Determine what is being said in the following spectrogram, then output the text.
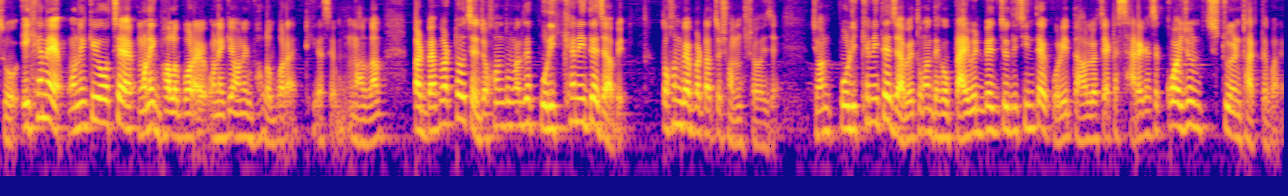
সো এখানে অনেকে হচ্ছে অনেক ভালো পড়ায়, অনেকে অনেক ভালো পড়ায়, ঠিক আছে? মানলাম। বাট ব্যাপারটা হচ্ছে, যখন তোমাদের পরীক্ষা নিতে যাবে, তখন ব্যাপারটা হচ্ছে সমস্যা হয়ে যায়। যখন পরীক্ষা নিতে যাবে, তোমার দেখো প্রাইভেট বেজ যদি চিন্তা করি, তাহলে হচ্ছে একটা স্যারের কাছে কয়জন স্টুডেন্ট থাকতে পারে?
